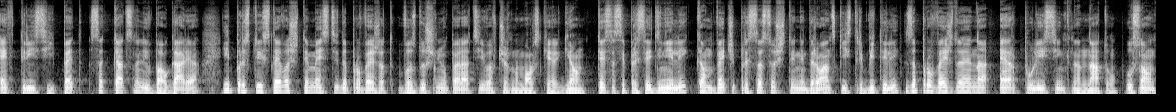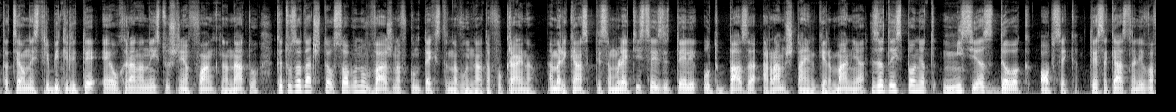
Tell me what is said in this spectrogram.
F-35 са кацнали в България и предстои в следващите месеци да провеждат въздушни операции в Черноморския регион. Те са се присъединили към вече присъстващите нидерландски изтребители за провеждане на Air Policing на НАТО. Основната цел на изтребителите е охрана на източния фланг на НАТО, като задачата е особено важна в контекста на войната в Украина. Американските самолети са излетели от база Рамштайн, Германия, за да изпълнят мисия с дълъг opsek Те са каснали в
